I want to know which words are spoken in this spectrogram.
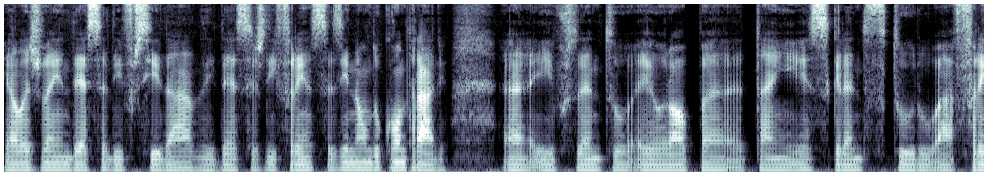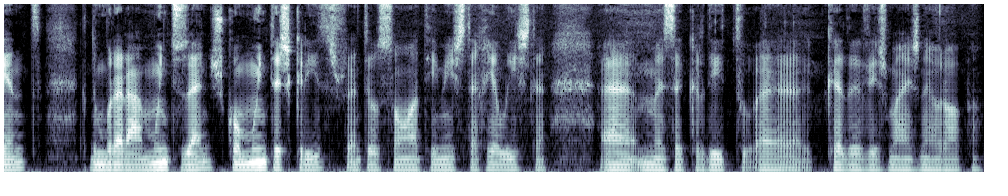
elas vêm dessa diversidade e dessas diferenças e não do contrário. e, portanto, a Europa tem esse grande futuro à frente, que demorará muitos anos, com muitas crises, portanto eu sou um otimista, realista, uh, mas acredito uh, cada vez mais na Europa.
